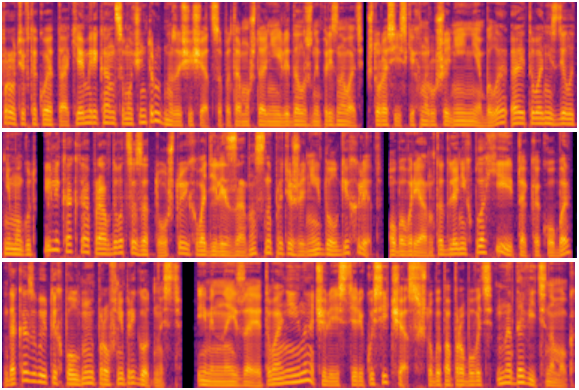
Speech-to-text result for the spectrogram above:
Против такой атаки американцам очень трудно защищаться, потому что они или должны признавать, что российских нарушений не было, а этого они сделать не могут, или как-то оправдываться за то, что их водили за нос на протяжении долгих лет. Оба варианта для них плохие, так как оба доказывают их полную профнепригодность. Именно из-за этого они и начали истерику сейчас, чтобы попробовать надавить на МОК.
